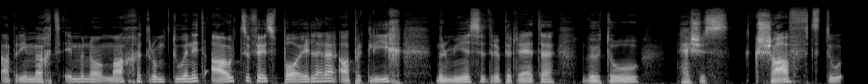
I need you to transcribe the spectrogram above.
aber ich möchte es immer noch machen. Darum tu nicht allzu viel spoilern, aber gleich, wir müssen darüber reden, weil du hast es geschafft. Du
